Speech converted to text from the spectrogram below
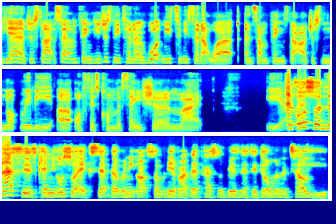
yeah, just like certain things, you just need to know what needs to be said at work and some things that are just not really uh office conversation. Like yeah. And also, nurses, can you also accept that when you ask somebody about their personal business, they don't want to tell you?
